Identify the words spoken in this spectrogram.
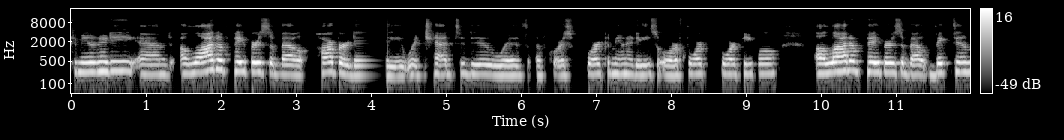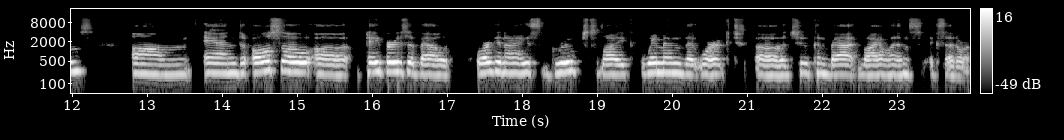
community and a lot of papers about poverty, which had to do with, of course, poor communities or for poor people a lot of papers about victims um, and also uh, papers about organized groups like women that worked uh, to combat violence, etc.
